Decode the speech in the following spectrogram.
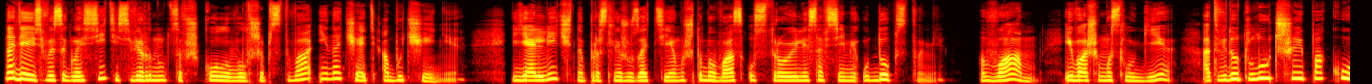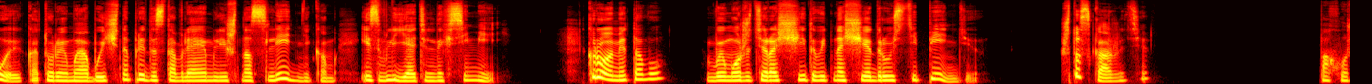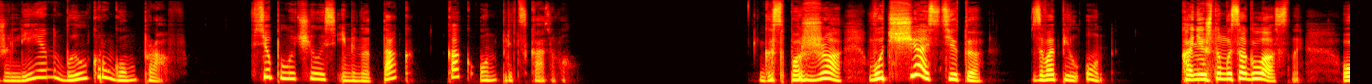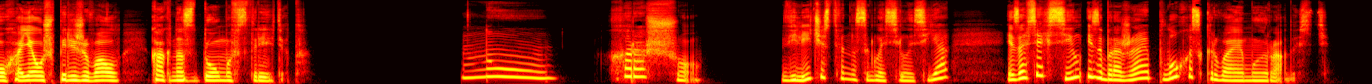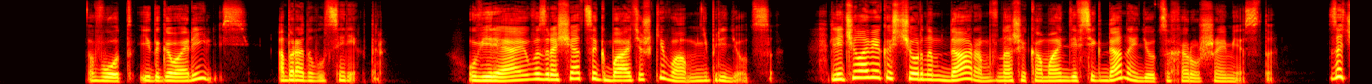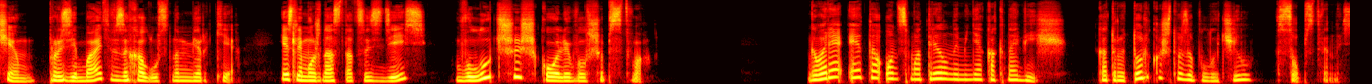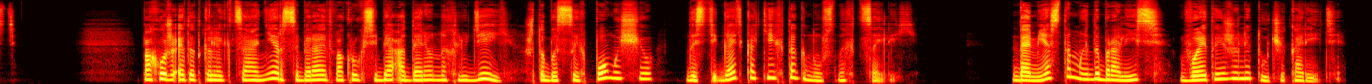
Надеюсь, вы согласитесь вернуться в школу волшебства и начать обучение. Я лично прослежу за тем, чтобы вас устроили со всеми удобствами. Вам и вашему слуге отведут лучшие покои, которые мы обычно предоставляем лишь наследникам из влиятельных семей. Кроме того, вы можете рассчитывать на щедрую стипендию. Что скажете? Похоже, Лиан был кругом прав. Все получилось именно так, как он предсказывал. «Госпожа, вот счастье-то!» — завопил он. «Конечно, мы согласны. Ох, а я уж переживал, как нас дома встретят. Ну, хорошо. Величественно согласилась я, изо всех сил изображая плохо скрываемую радость. Вот и договорились, обрадовался ректор. Уверяю, возвращаться к батюшке вам не придется. Для человека с черным даром в нашей команде всегда найдется хорошее место. Зачем прозябать в захолустном мирке? если можно остаться здесь, в лучшей школе волшебства. Говоря это, он смотрел на меня как на вещь, которую только что заполучил в собственность. Похоже, этот коллекционер собирает вокруг себя одаренных людей, чтобы с их помощью достигать каких-то гнусных целей. До места мы добрались в этой же летучей карете.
